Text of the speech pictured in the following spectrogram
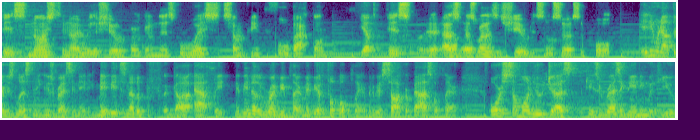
it's nice to know with a shield program there's always something to fall back on. Yep. It's as as well as a shield, it's also a support anyone out there who's listening, who's resonating, maybe it's another uh, athlete, maybe another rugby player, maybe a football player, maybe a soccer, basketball player, or someone who just is resonating with you.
